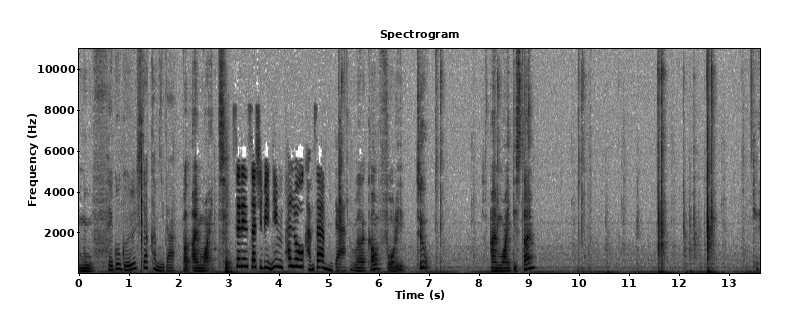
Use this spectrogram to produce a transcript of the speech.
move. 대국을 시작합니다. But I'm white. 세렌사12님 팔로우 감사합니다. Welcome 42. I'm white this time. Okay.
